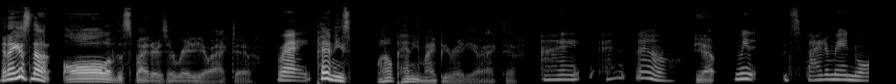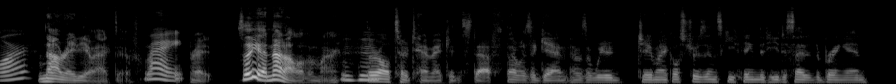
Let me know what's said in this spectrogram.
And I guess not all of the spiders are radioactive. Right. Peni's, well, Peni might be radioactive. I I don't know. Yep. I mean, Spider Man Noir? Not radioactive. Right. Right. So yeah, not all of them are. Mhm. They're all totemic and stuff. That was, again, that was a weird J. Michael Straczynski thing that he decided to bring in.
